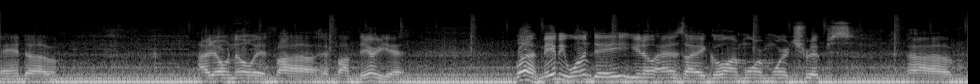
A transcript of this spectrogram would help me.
And um, I don't know if uh, if I'm there yet. But maybe one day you know as I go on more and more trips um,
